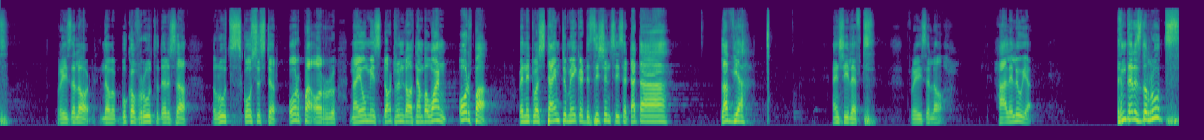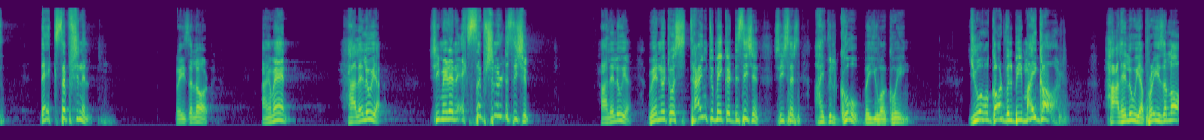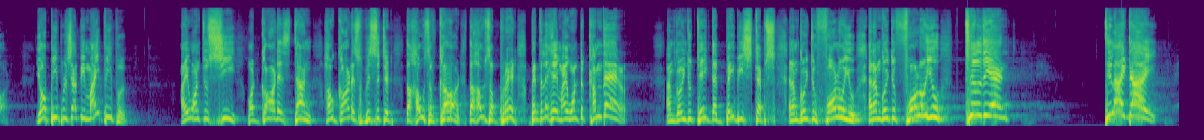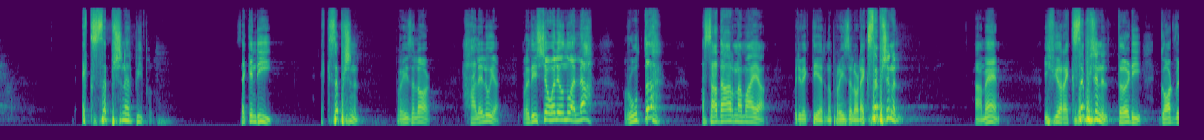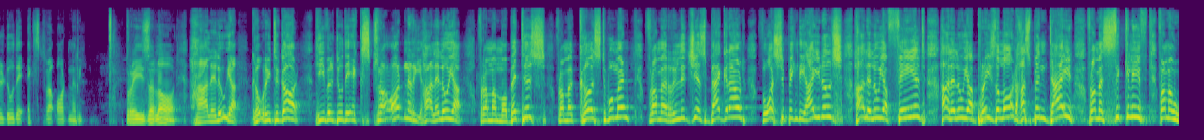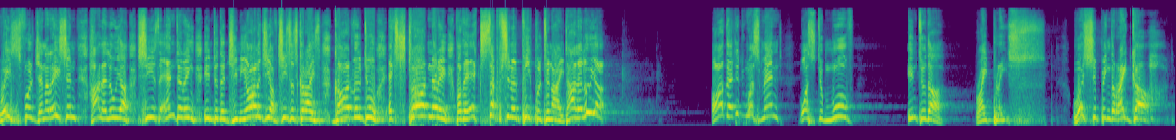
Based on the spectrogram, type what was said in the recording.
praise the load in the book of Ruth there is a Ruth's co-sister Orpah or Naomi's daughter-in-law number one Orpah. When it was time to make a decision she said tata love ya. And she left. Praise the Lord. Hallelujah. Then there is the Ruths the exceptional. Praise the Lord. Amen. Hallelujah. She made an exceptional decision. Hallelujah when it was time to make a decision, she says, I will go where you are going. Your God will be my God. Hallelujah. Praise the Lord. Your people shall be my people. I want to see what God has done, how God has visited the house of God, the house of bread, Bethlehem. I want to come there. I'm going to take that baby steps and I'm going to follow you and I'm going to follow you till the end, till I die exceptional people. Second E, exceptional. Praise the hallelujah പ്രതീക്ഷ പോലെ ഒന്നുമല്ല. Ruth അസാധാരണമായ ഒരു വ്യക്തിയായിരുന്നു. Praise the Lord exceptional amen if you are exceptional third E God will do the extraordinary Praise the Lord. Hallelujah. Glory to God. He will do the extraordinary. Hallelujah. From a Moabitess, from a cursed woman, from a religious background, worshipping the idols. Hallelujah. Failed. Hallelujah. Praise the Lord. Husband died from a sickly, from a wasteful generation. Hallelujah. She is entering into the genealogy of Jesus Christ. God will do extraordinary for the exceptional people tonight. Hallelujah. All that it was meant was to move into the right place, worshiping the right God.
